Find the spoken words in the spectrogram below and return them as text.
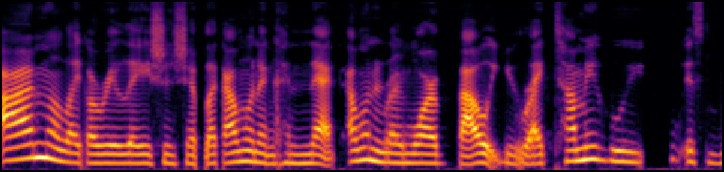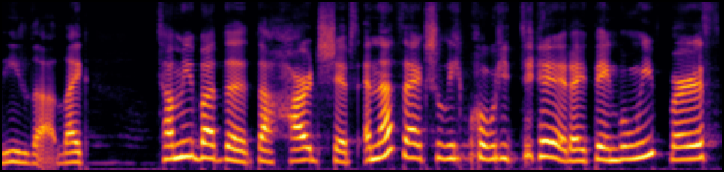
I'm a, like a relationship. Like I want to connect. I want to know more about you. Like tell me who who is Leila. Like tell me about the the hardships. And that's actually what we did. I think when we first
